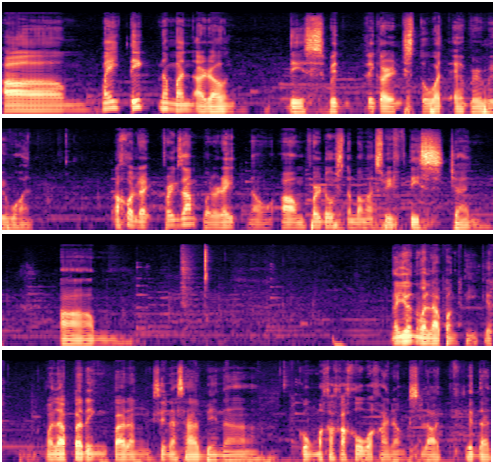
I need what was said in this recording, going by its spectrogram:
Um, my take naman around this with regards to whatever we want. Ako, like, for example, right now, um, for those na mga Swifties dyan, um, ngayon wala pang ticket. Wala pa ring parang sinasabi na kung makakakuha ka ng slot with that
